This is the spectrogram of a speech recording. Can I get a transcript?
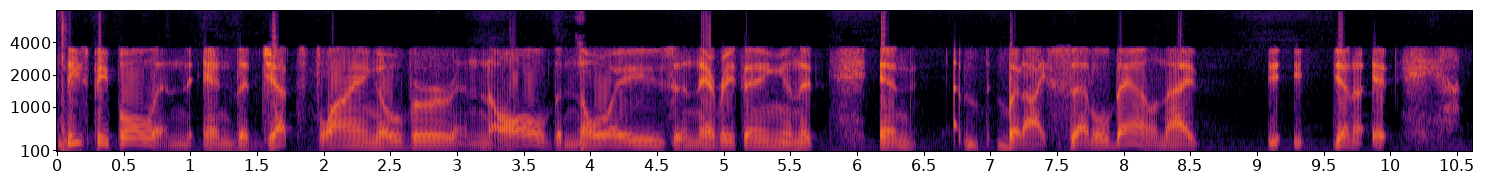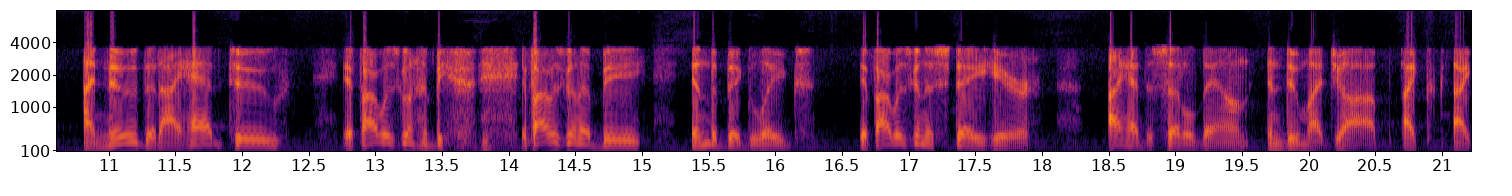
these people and and the jets flying over and all the noise and everything and it and but I settled down. I you know it. I knew that I had to if I was going to be if I was going to be in the big leagues if I was going to stay here, I had to settle down and do my job. I, I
